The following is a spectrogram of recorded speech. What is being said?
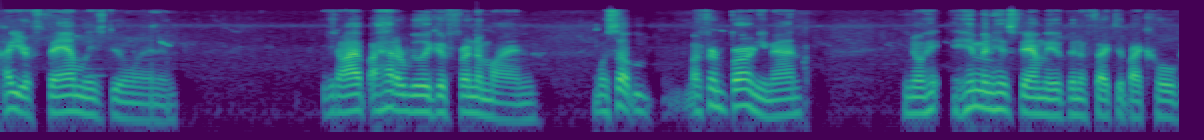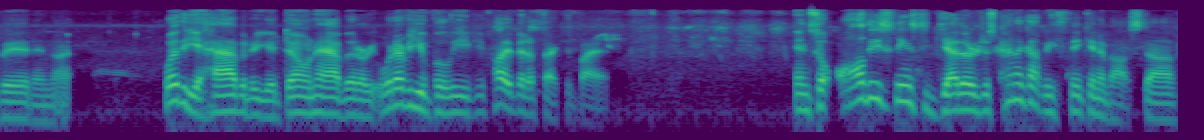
how your family's doing. And, you know, I, I had a really good friend of mine. What's up, my friend Bernie, man? You know, hi- him and his family have been affected by COVID. And I, whether you have it or you don't have it or whatever you believe, you've probably been affected by it. And so all these things together just kind of got me thinking about stuff.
